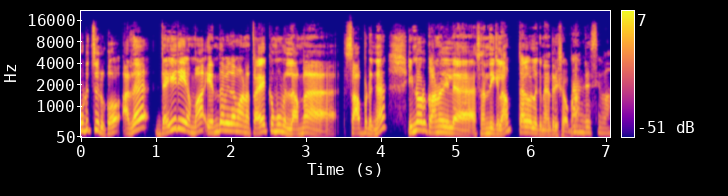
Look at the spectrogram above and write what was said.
பிடிச்சிருக்கோ அதை தைரியமா எந்த விதமான தயக்கமும் இல்லாம சாப்பிடுங்க. இன்னொரு காணொலியில சந்திக்கலாம். தகவலுக்கு நன்றி சோபனா நன்றி சிவா.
